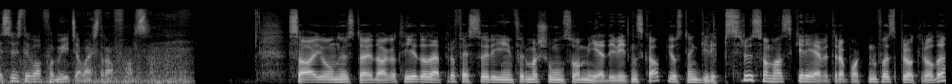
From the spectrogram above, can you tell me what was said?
jeg syns det var for mye av en straff, altså. Sa Jon Hustad i Dag og Tid, og det er professor i informasjons- og medievitenskap Jostein Gripsrud som har skrevet rapporten for Språkrådet,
